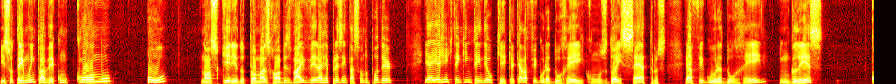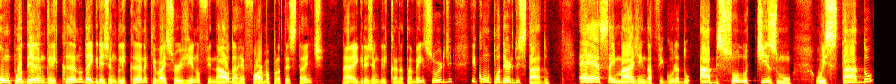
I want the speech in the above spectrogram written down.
Isso tem muito a ver com como o nosso querido Thomas Hobbes vai ver a representação do poder. E aí a gente tem que entender o quê? Que aquela figura do rei com os dois cetros é a figura do rei inglês com o poder anglicano, da igreja anglicana, que vai surgir no final da reforma protestante. Né? A igreja anglicana também surge, e com o poder do Estado. É essa a imagem da figura do absolutismo. O Estado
